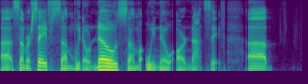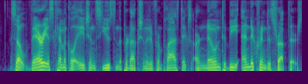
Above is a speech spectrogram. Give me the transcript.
Uh, some are safe, some we don't know, some we know are not safe. Uh, so, various chemical agents used in the production of different plastics are known to be endocrine disruptors.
